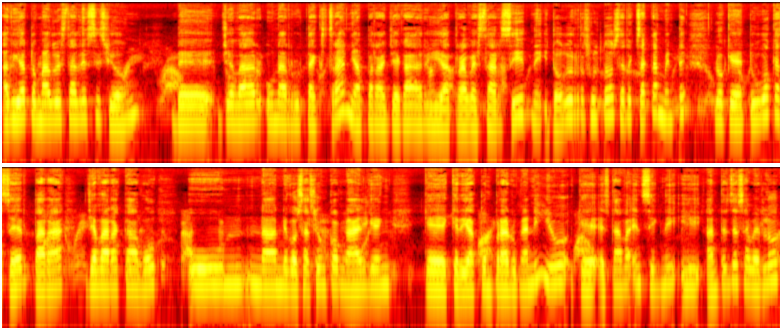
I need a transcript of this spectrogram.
había tomado esta decisión de llevar una ruta extraña para llegar y atravesar Sydney y todo y resultó ser exactamente lo que tuvo que hacer para llevar a cabo una negociación con alguien que quería comprar un anillo que estaba en Sydney y antes de saberlo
